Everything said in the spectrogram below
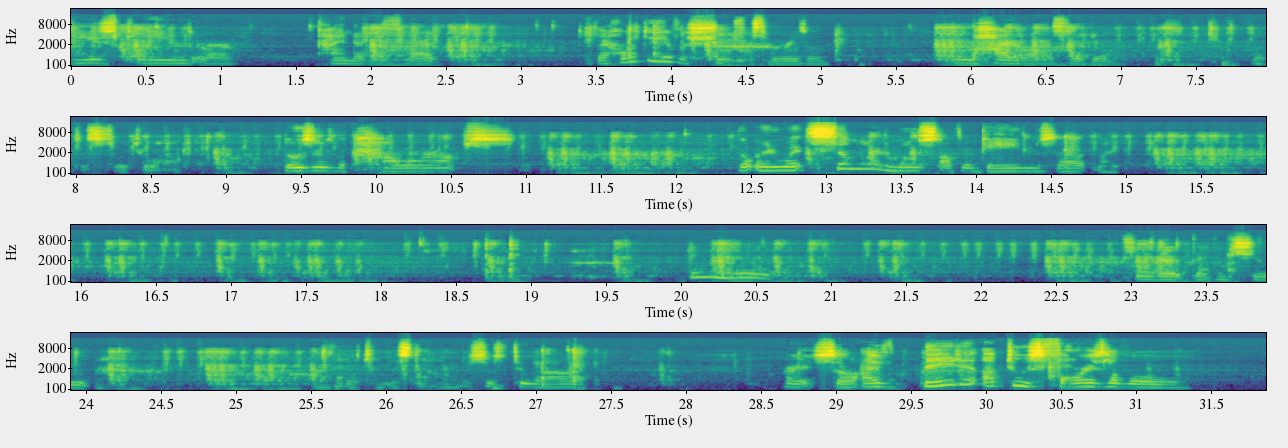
These planes are kind of a threat. They hardly ever shoot for some reason. In the higher levels they do. Look, it's way too loud. Those are the power-ups. Though anyway, it's similar to most other games that like Ooh, yay. See, they, they can shoot. I gotta turn this down. This is too loud. Alright, so I've made it up to as far as level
